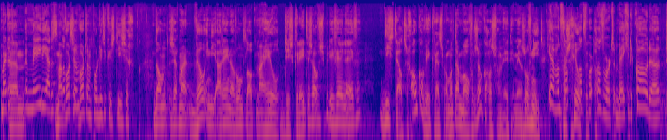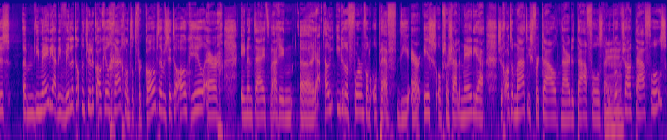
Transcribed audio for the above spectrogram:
Maar de Ehm, media, dus maar dat wordt, een- wordt een politicus die zich dan zeg maar wel in die arena rondloopt... maar heel discreet is over zijn privéleven... die stelt zich ook alweer kwetsbaar. Want daar mogen we dus ook alles van weten inmiddels, of niet? Ja, want dat, Verschilt dat, het wordt- dan? dat wordt een beetje de code. Dus ehm, die media die willen dat natuurlijk ook heel graag, want dat verkoopt. En we zitten ook heel erg in een tijd waarin eh, ja, iedere vorm van ophef die er is op sociale media zich automatisch vertaalt naar de tafels, naar de talkshowtafels.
